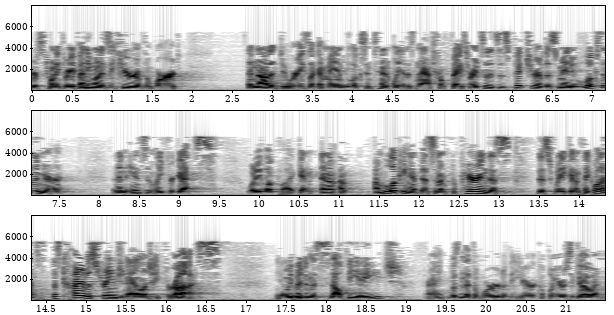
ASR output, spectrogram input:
verse 23. If anyone is a hearer of the word and not a doer, he's like a man who looks intently at his natural face, right? So it's this picture of this man who looks in the mirror and then instantly forgets what he looked like. And, and I'm, I'm looking at this and I'm preparing this this week and I'm thinking, well, that's, that's kind of a strange analogy for us. You know, we live in the selfie age, right? Wasn't that the word of the year a couple years ago? And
